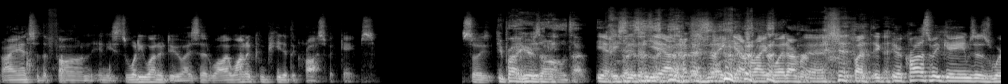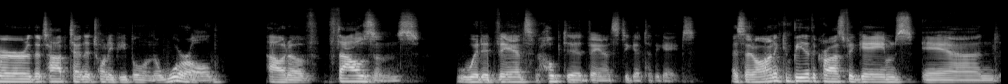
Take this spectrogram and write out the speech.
I answered the phone, and he said, "What do you want to do?" I said, "Well, I want to compete at the CrossFit Games." So He probably hears that all the time. Yeah, he says, "Yeah, He's like, yeah, right, whatever." But the, the CrossFit Games is where the top ten to twenty people in the world, out of thousands, would advance and hope to advance to get to the games. I said, I want to compete at the CrossFit Games, and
